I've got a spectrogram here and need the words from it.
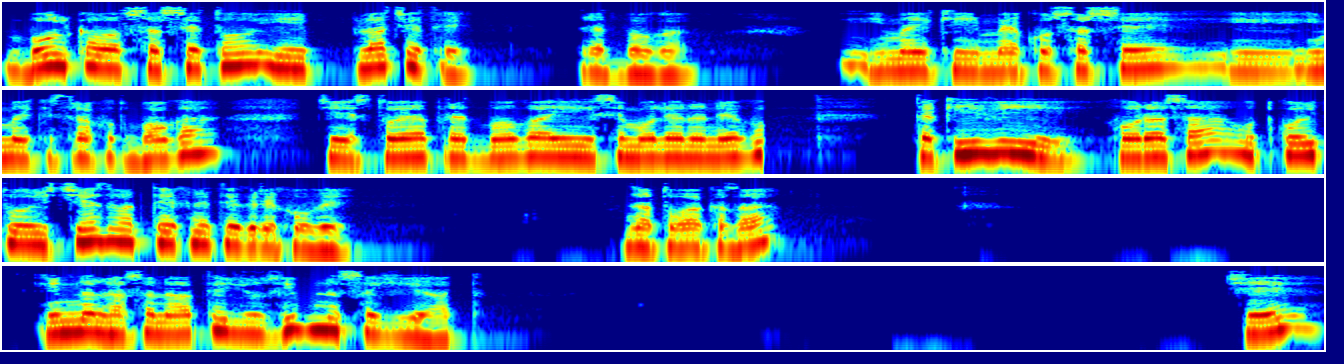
болка в сърцето и плачете пред Бога имайки меко сърце и имайки страх от Бога, че стоя пред Бога и се моля на Него, такиви хора са, от които изчезват техните грехове. Затова каза, Иннал хасанате юзибна сайят. Че,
